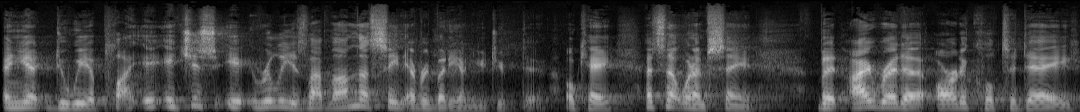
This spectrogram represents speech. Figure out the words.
And yet, do we apply? It, it just, it really is laughable. I'm not saying everybody on YouTube do, okay? That's not what I'm saying. But I read an article today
